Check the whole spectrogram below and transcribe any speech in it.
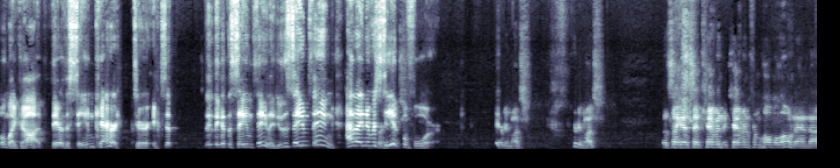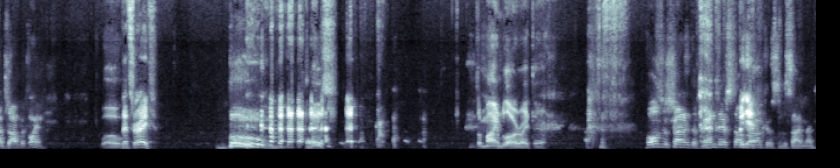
oh my god, they are the same character except they, they get the same thing. They do the same thing. How did I never Pretty see much. it before? Pretty much. Pretty much. That's like I said, Kevin Kevin from Home Alone and uh, John McClane. Whoa. That's right. Boom. that is. It's a mind blower right there. Bulls just trying to defend their stuff yeah. on Christmas assignment.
